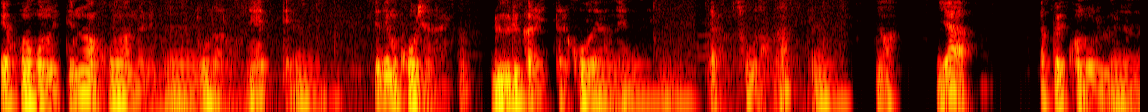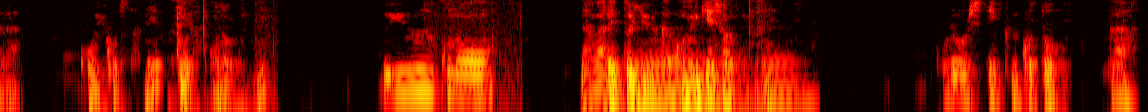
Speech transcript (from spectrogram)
いや、この子の言ってるのはこうなんだけど、うんどうだろうねって。いうん。や、でもこうじゃないのルールから言ったらこうだよねって。うん言ったら、そうだなって。うん。まあ、じゃあ、やっぱりこのルールだから、こういうことだねっていう子供にね。という、この流れというか、うんコミュニケーションだよね。うん。これをしていくことが、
